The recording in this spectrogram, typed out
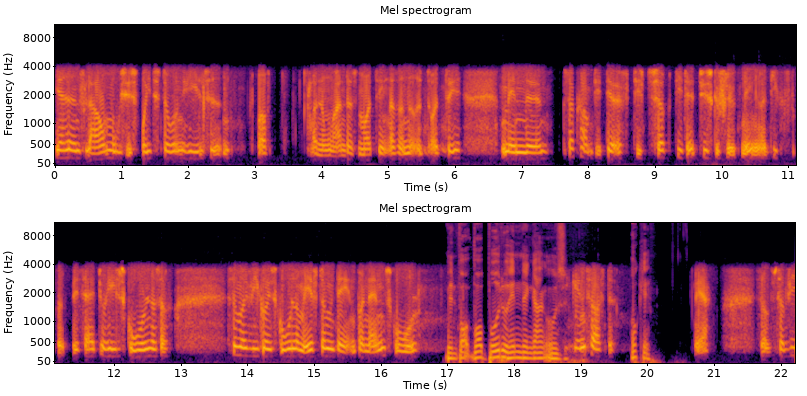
Jeg havde en flagmus i sprit stående hele tiden. Og, og nogle andre små ting og sådan noget. Og det, men øh, så kom de der, de, så de der tyske flygtninge, og de besatte jo hele skolen, og så måtte vi gå i skole om eftermiddagen på en anden skole. Men hvor, hvor boede du henne dengang, Åse? Gentofte. Okay. Ja. Så, så vi,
